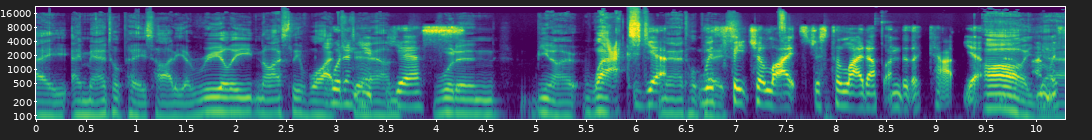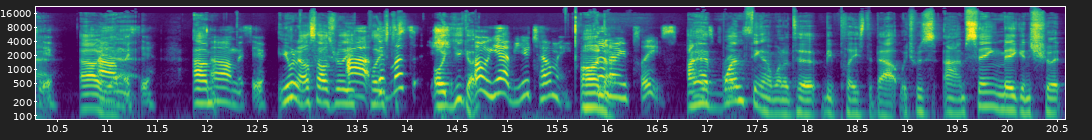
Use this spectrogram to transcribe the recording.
a, a mantelpiece, Hardy. A really nicely wiped Wouldn't you? down, Yes. wooden, you know, waxed Yeah, mantelpiece. with feature lights just to light up under the cap. Yeah. Oh yeah. I'm with you. Oh yeah. I'm with you. Um, Oh, I'm with you. you know what else I was really Uh, pleased? to- oh, you go. Oh yeah, but you tell me. Oh, no, no. no, please. I Please, have one thing I wanted to be pleased about, which was um, seeing Megan Schutt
